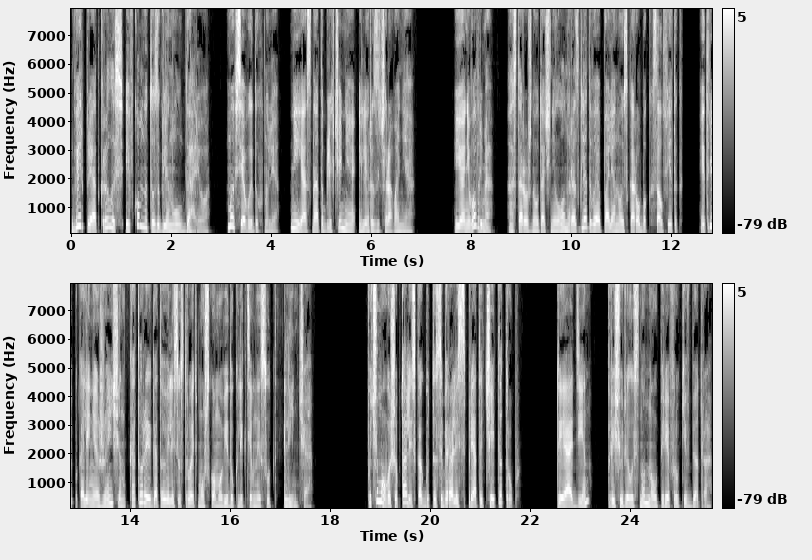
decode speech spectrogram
Дверь приоткрылась, и в комнату заглянул Дарио. Мы все выдохнули. Неясно, от облегчения или разочарования. «Я не вовремя?» — осторожно уточнил он, разглядывая поляну из коробок, салфеток и три поколения женщин, которые готовились устроить мужскому виду коллективный суд Линча. «Почему вы шептались, как будто собирались спрятать чей-то труп?» «Ты один?» — прищурилась Нонна, уперев руки в бедра.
